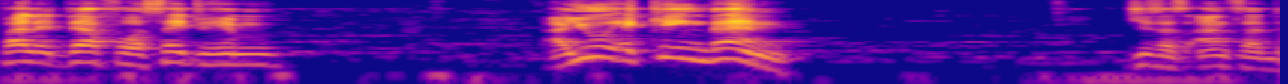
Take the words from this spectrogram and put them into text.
Pilate therefore said to him, Are you a king then? Jesus answered,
